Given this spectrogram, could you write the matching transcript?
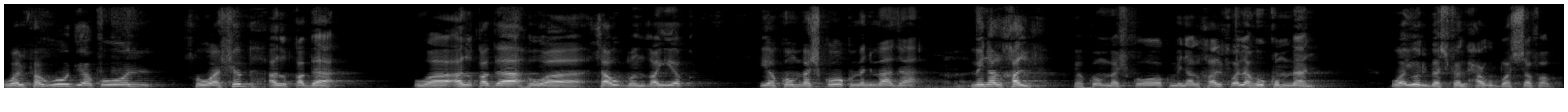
والفروج يقول هو شبه القباء والقباء هو ثوب ضيق. يكون مشقوق من ماذا؟ من الخلف. يكون مشقوق من الخلف وله كمان. ويلبس في الحرب والسفر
